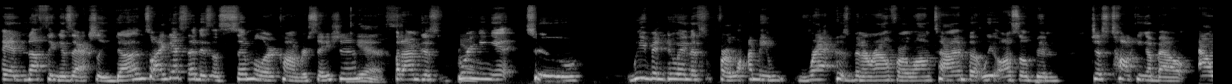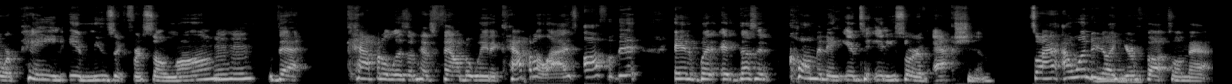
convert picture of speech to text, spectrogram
and nothing is actually done. So I guess that is a similar conversation yes. but I'm just bringing it to. We've been doing this for. I mean, rap has been around for a long time, but we also been just talking about our pain in music for so long Mhm. that capitalism has found a way to capitalize off of it, and but it doesn't culminate into any sort of action. So I, I wonder, like, your thoughts on that,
